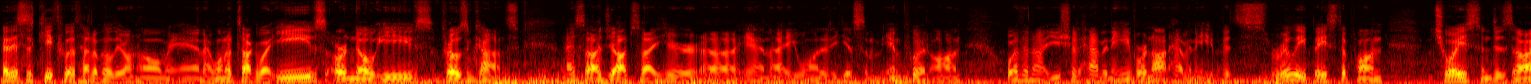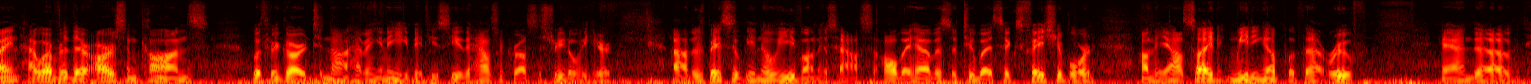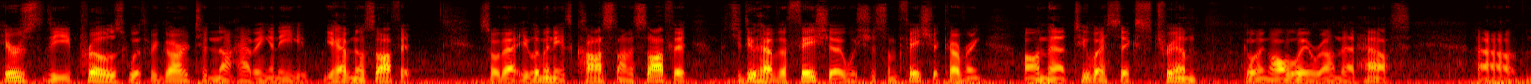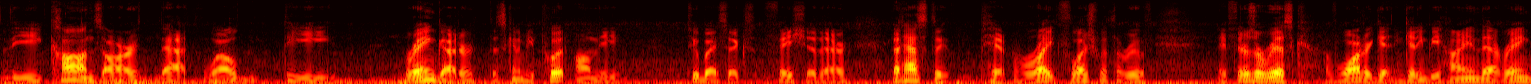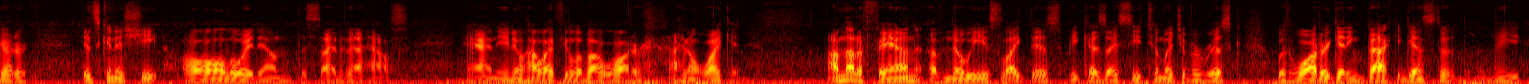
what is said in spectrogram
Hey, this is Keith with How to Build Your Own Home, and I want to talk about eaves or no eaves, pros and cons. I saw a job site here, uh, and I wanted to give some input on whether or not you should have an eave or not have an eave. It's really based upon choice and design. However, there are some cons with regard to not having an eave. If you see the house across the street over here, uh, there's basically no eave on this house. All they have is a 2x6 fascia board on the outside meeting up with that roof. And uh, here's the pros with regard to not having an eave. You have no soffit, so that eliminates cost on a soffit, but you do have the fascia, which is some fascia covering on that 2x6 trim going all the way around that house. Uh, the cons are that, well, the rain gutter that's going to be put on the 2x6 fascia there, that has to hit right flush with the roof if there's a risk of water getting getting behind that rain gutter, it's going to sheet all the way down the side of that house. And you know how I feel about water. I don't like it. I'm not a fan of no eaves like this because I see too much of a risk with water getting back against the the,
